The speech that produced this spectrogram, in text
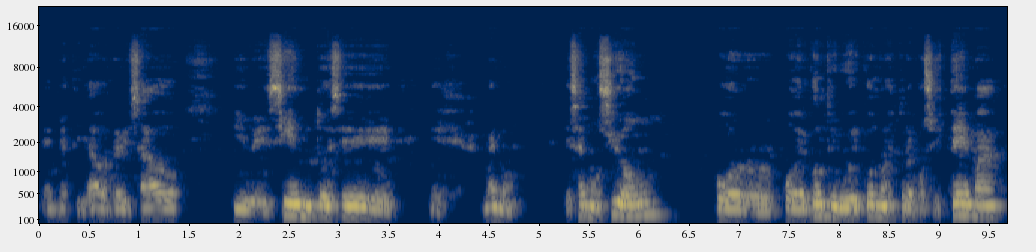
he investigado, he revisado y siento ese, eh, bueno, esa emoción por poder contribuir con nuestro ecosistema,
